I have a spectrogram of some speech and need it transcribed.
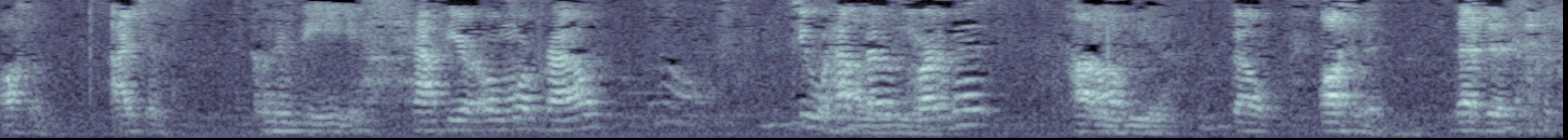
awesome. I just couldn't be happier or more proud to have been a part of it. Hallelujah. Um, so awesome. That's it.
